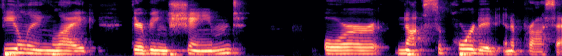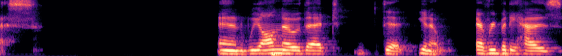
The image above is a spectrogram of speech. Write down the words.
feeling like they're being shamed or not supported in a process and we all know that that you know everybody has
